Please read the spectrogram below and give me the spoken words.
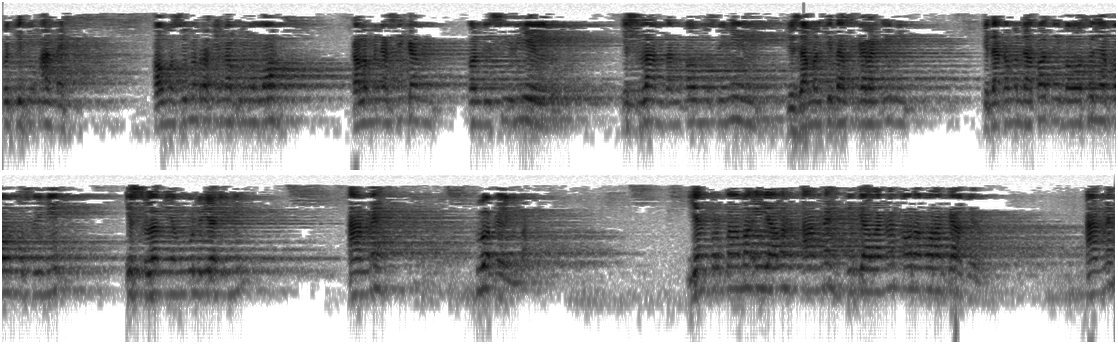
begitu aneh kaum muslimin rahimakumullah kalau menyaksikan kondisi real Islam dan kaum muslimin di zaman kita sekarang ini kita akan mendapati bahwasanya kaum muslimin Islam yang mulia ini aneh dua kali lipat. Yang pertama ialah aneh di kalangan orang-orang kafir. Aneh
